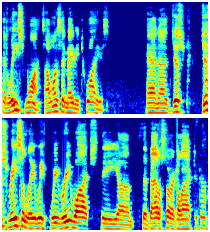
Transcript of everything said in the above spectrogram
at least once. I want to say maybe twice. And uh, just just recently, we we rewatched the uh, the Battlestar Galactica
